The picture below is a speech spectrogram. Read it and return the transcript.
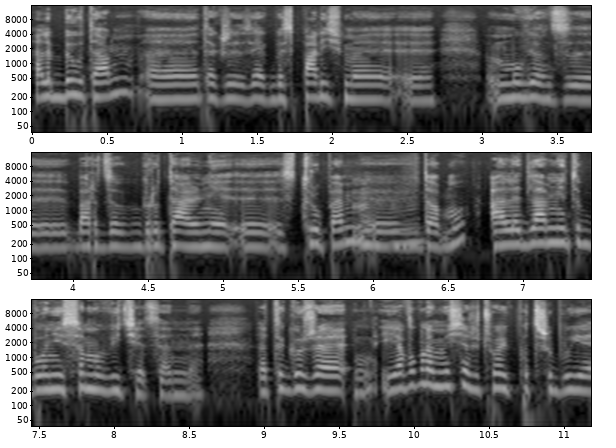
ale był tam, e, także jakby spaliśmy, e, mówiąc e, bardzo brutalnie, e, z trupem e, Mhm. w domu, ale dla mnie to było niesamowicie cenne, dlatego, że ja w ogóle myślę, że człowiek potrzebuje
